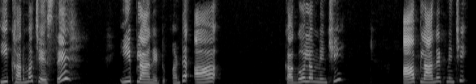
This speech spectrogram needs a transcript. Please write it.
ఈ కర్మ చేస్తే ఈ ప్లానెట్ అంటే ఆ ఖగోళం నుంచి ఆ ప్లానెట్ నుంచి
